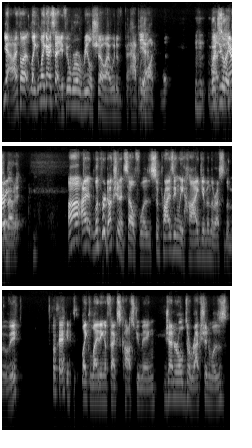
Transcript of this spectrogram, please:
Yeah, I thought like like I said, if it were a real show, I would have happily Yeah. watched it. Mhm. What'd Uh, you so like Mary- about it? Uh, I the production itself was surprisingly high given the rest of the movie. Okay. It's like lighting effects, costuming, general direction was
